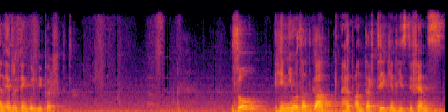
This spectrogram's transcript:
and everything will be perfect. Though he knew that God had undertaken his defense,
